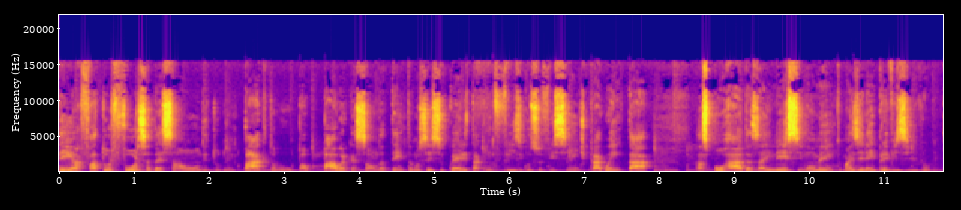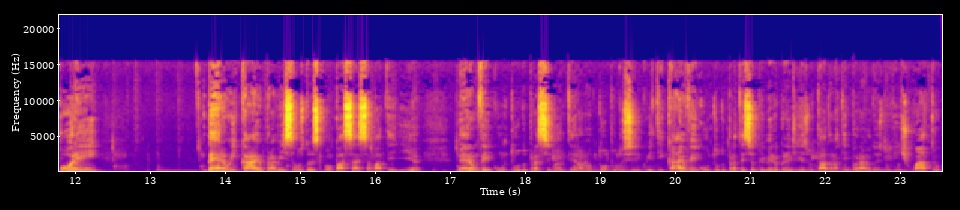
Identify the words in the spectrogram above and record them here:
Tem a fator força dessa onda e tudo, o impacto, o power que essa onda tem. Então não sei se o Query tá com físico suficiente para aguentar as porradas aí nesse momento, mas ele é imprevisível. Porém, Baron e Caio, para mim, são os dois que vão passar essa bateria. Baron vem com tudo para se manter lá no topo do circuito e Caio vem com tudo para ter seu primeiro grande resultado na temporada 2024.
